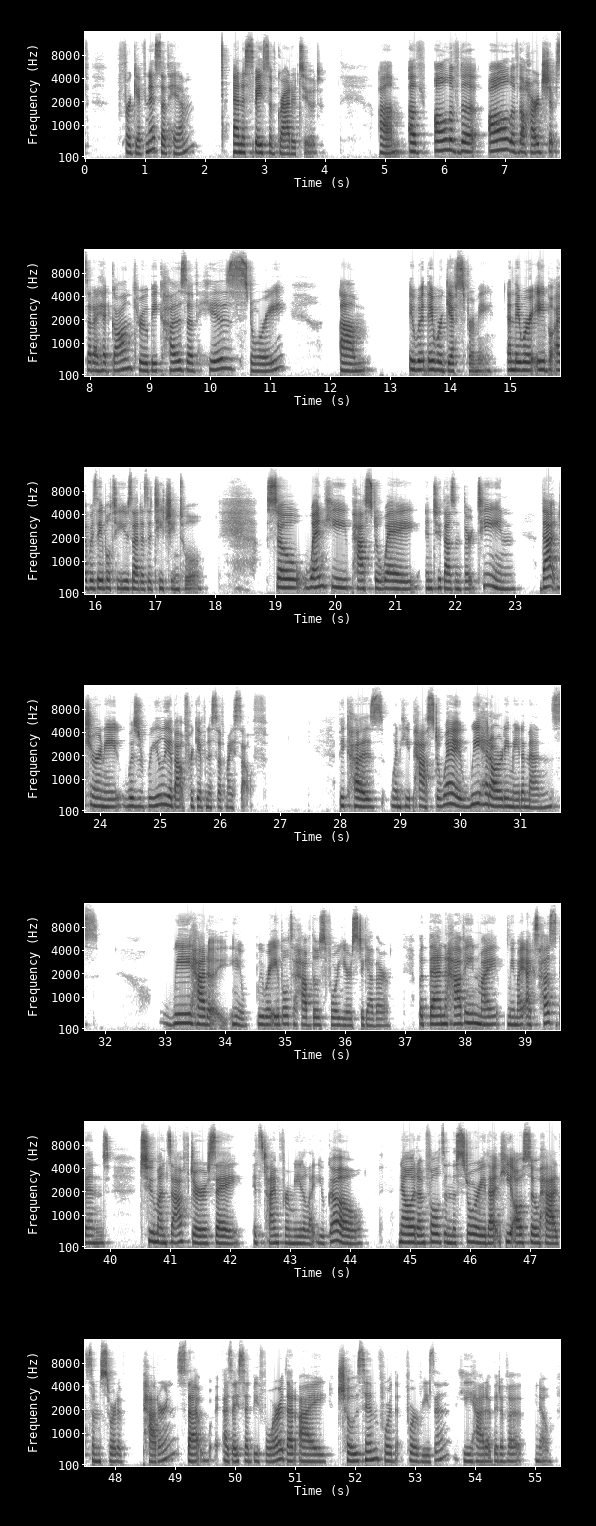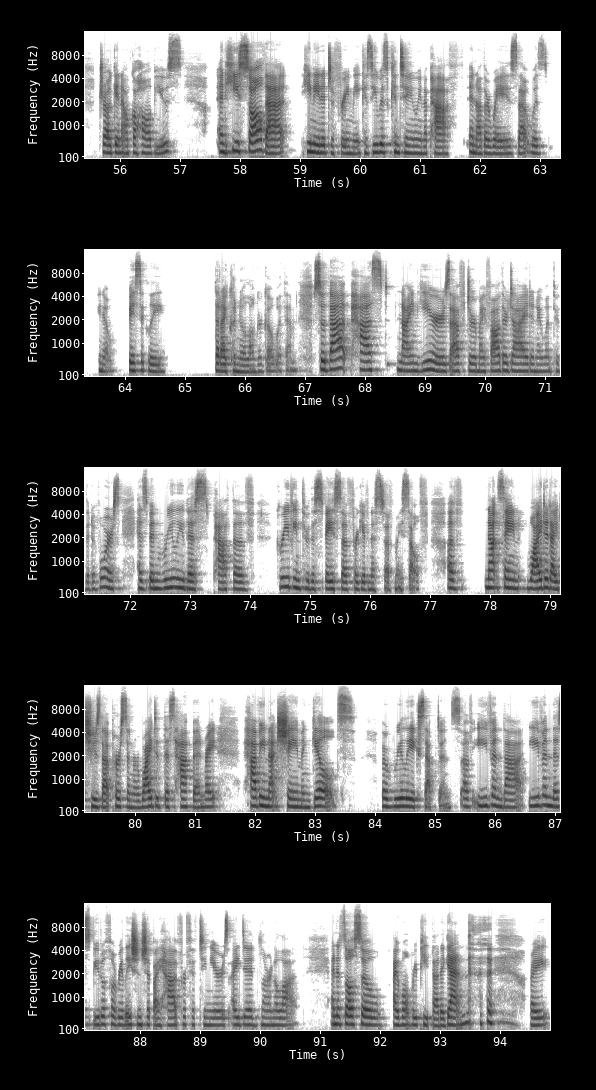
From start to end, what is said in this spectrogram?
forgiveness of him and a space of gratitude. Um, of all of the all of the hardships that I had gone through because of his story, um, it w- they were gifts for me and they were able i was able to use that as a teaching tool. So when he passed away in 2013 that journey was really about forgiveness of myself. Because when he passed away we had already made amends. We had a, you know we were able to have those 4 years together. But then having my me my ex-husband 2 months after say it's time for me to let you go now it unfolds in the story that he also had some sort of patterns that as i said before that i chose him for the, for a reason he had a bit of a you know drug and alcohol abuse and he saw that he needed to free me because he was continuing a path in other ways that was you know basically that I could no longer go with him. So that past nine years after my father died and I went through the divorce has been really this path of grieving through the space of forgiveness of myself, of not saying, why did I choose that person or why did this happen, right? Having that shame and guilt, but really acceptance of even that, even this beautiful relationship I had for 15 years, I did learn a lot. And it's also, I won't repeat that again, right?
